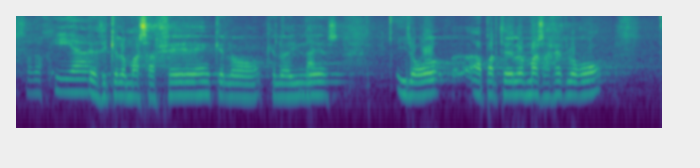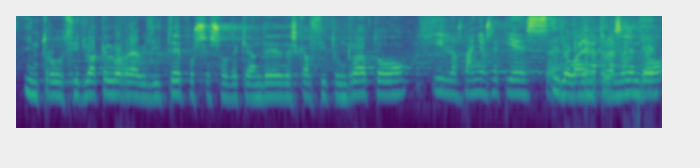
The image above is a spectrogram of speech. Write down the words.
Sexología. Es decir, que lo masajeen, que lo, que lo ayudes. Y luego, aparte de los masajes, luego introducirlo a que lo rehabilite, pues eso, de que ande descalcito un rato. Y los baños de pies. Y lo vaya entrenando,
